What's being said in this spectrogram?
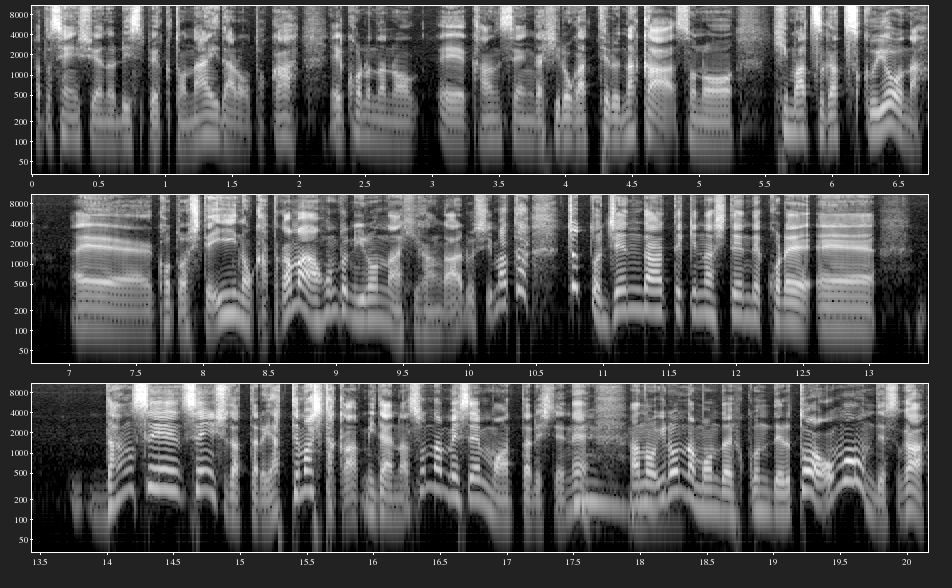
あと選手へのリスペクトないだろうとか、えコロナの、え感染が広がってる中その飛沫がつくようなえー、ことをしていいのかとかまあ本当にいろんな批判があるしまたちょっとジェンダー的な視点でこれ、えー男性選手だったらやってましたか？みたいなそんな目線もあったりしてね、うん、あのいろんな問題含んでるとは思うんですが、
